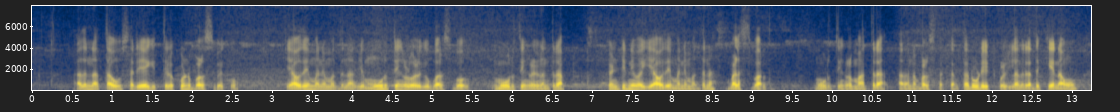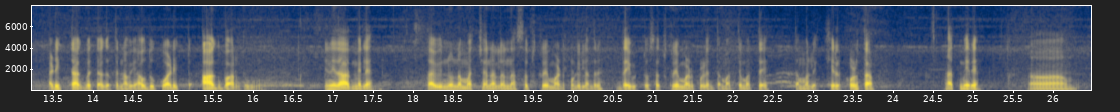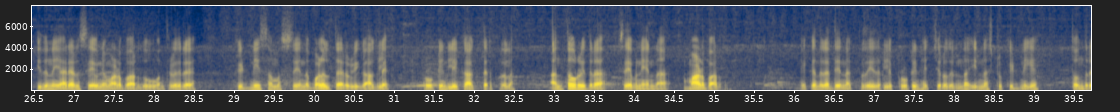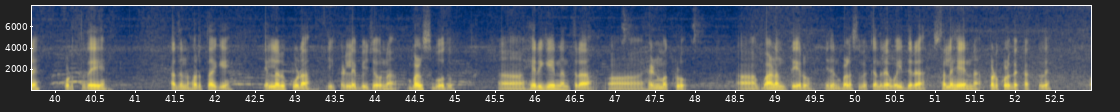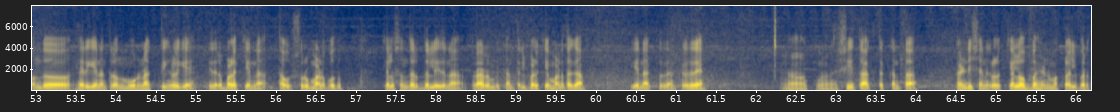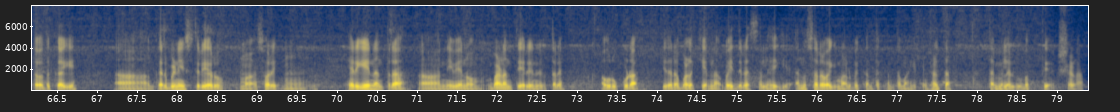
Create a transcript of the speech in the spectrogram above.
ಅದನ್ನು ತಾವು ಸರಿಯಾಗಿ ತಿಳ್ಕೊಂಡು ಬಳಸಬೇಕು. ಯಾವುದೇ ಮನೆ ಮದ್ದನ್ನಾಗಲಿ ಮೂರು ತಿಂಗಳೊಳಗೆ ಬಳಸ್ಬೋದು. ಮೂರು ತಿಂಗಳ ನಂತರ ಕಂಟಿನ್ಯೂ ಆಗಿ ಯಾವುದೇ ಮನೆ ಮದ್ದನ್ನು ಬಳಸಬಾರ್ದು. ಮೂರು ತಿಂಗಳು ಮಾತ್ರ ಅದನ್ನು ಬಳಸ್ತಕ್ಕಂಥ ರೂಢಿ ಇಟ್ಕೊಳ್ಳಿ. ಇಲ್ಲಾಂದರೆ ಅದಕ್ಕೆ ನಾವು ಅಡಿಕ್ಟ್ ಆಗಬೇಕಾಗತ್ತೆ. ನಾವು ಯಾವುದಕ್ಕೂ ಅಡಿಕ್ಟ್ ಆಗಬಾರ್ದು. ಇನ್ನಿದಾದಮೇಲೆ ತಾವಿನ್ನೂ ನಮ್ಮ ಚಾನಲನ್ನು ಸಬ್ಸ್ಕ್ರೈಬ್ ಮಾಡ್ಕೊಂಡಿಲ್ಲ ಅಂದರೆ ದಯವಿಟ್ಟು ಸಬ್ಸ್ಕ್ರೈಬ್ ಮಾಡ್ಕೊಳ್ಳಿ ಅಂತ ಮತ್ತೆ ಮತ್ತೆ ತಮ್ಮಲ್ಲಿ ಕೇಳ್ಕೊಳ್ತಾ. ಆದಮೇಲೆ ಇದನ್ನು ಯಾರ್ಯಾರು ಸೇವನೆ ಮಾಡಬಾರ್ದು ಅಂತ ಹೇಳಿದ್ರೆ ಕಿಡ್ನಿ ಸಮಸ್ಯೆಯಿಂದ ಬಳಲ್ತಾ ಇರೋರು ಈಗಾಗಲೇ. ಪ್ರೋಟೀನ್ ಲೀಕ್ ಆಗ್ತಾ ಇರ್ತದಲ್ಲ ಅಂಥವ್ರು ಇದರ ಸೇವನೆಯನ್ನು ಮಾಡಬಾರ್ದು. ಯಾಕಂದರೆ ಅದೇನಾಗ್ತದೆ, ಇದರಲ್ಲಿ ಪ್ರೋಟೀನ್ ಹೆಚ್ಚಿರೋದ್ರಿಂದ ಇನ್ನಷ್ಟು ಕಿಡ್ನಿಗೆ ತೊಂದರೆ ಕೊಡ್ತದೆ. ಅದನ್ನು ಹೊರತಾಗಿ ಎಲ್ಲರೂ ಕೂಡ ಈ ಕಡಲೆ ಬೀಜವನ್ನು ಬಳಸ್ಬೋದು. ಹೆರಿಗೆ ನಂತರ ಹೆಣ್ಮಕ್ಕಳು ಬಾಣಂತಿಯರು ಇದನ್ನು ಬಳಸಬೇಕಂದ್ರೆ ವೈದ್ಯರ ಸಲಹೆಯನ್ನು ಪಡ್ಕೊಳ್ಬೇಕಾಗ್ತದೆ. ಒಂದು ಹೆರಿಗೆ ನಂತರ ಒಂದು ಮೂರ್ನಾಲ್ಕು ತಿಂಗಳಿಗೆ ಇದರ ಬಳಕೆಯನ್ನು ತಾವು ಶುರು ಮಾಡ್ಬೋದು. ಕೆಲವು ಸಂದರ್ಭದಲ್ಲಿ ಇದನ್ನು ಪ್ರಾರಂಭಿಕ ಹಂತದಲ್ಲಿ ಬಳಕೆ ಮಾಡಿದಾಗ ಏನಾಗ್ತದೆ ಅಂತ ಹೇಳಿದ್ರೆ ಶೀತ ಆಗ್ತಕ್ಕಂಥ ಕಂಡೀಷನ್ಗಳು ಕೆಲವೊಬ್ಬ ಹೆಣ್ಮಕ್ಳಲ್ಲಿ ಬರ್ತವೆ. ಅದಕ್ಕಾಗಿ ಗರ್ಭಿಣಿ ಸ್ತ್ರೀಯರು ಸಾರಿ ಹೆರಿಗೆ ನಂತರ ನೀವೇನು ಬಾಣಂತಿಯರೇನಿರ್ತಾರೆ ಅವರು ಕೂಡ ಇದರ ಬಳಕೆಯನ್ನು ವೈದ್ಯರ ಸಲಹೆಗೆ ಅನುಸಾರವಾಗಿ ಮಾಡಬೇಕಂತಕ್ಕಂಥ ಮಾಹಿತಿಯನ್ನು ಹೇಳ್ತಾ ತಮ್ಮೆಲ್ಲರಿಗೂ ಭಕ್ತಿಯ ಶರಣ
